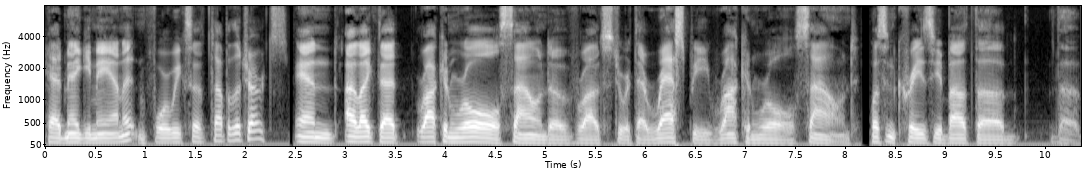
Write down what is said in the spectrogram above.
had Maggie May on it and four weeks at the top of the charts. And I like that rock and roll sound of Rod Stewart, that raspy rock and roll sound. Wasn't crazy about the the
